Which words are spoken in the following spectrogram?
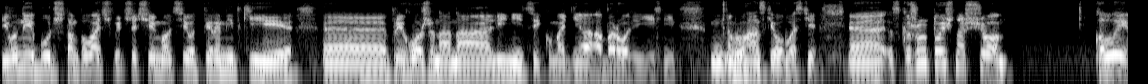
І вони будуть штампувати швидше, чим оці от пірамідки е, Пригожина на лінії цій кумедній оборони їхній в Луганській області. Е, скажу точно, що. Коли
